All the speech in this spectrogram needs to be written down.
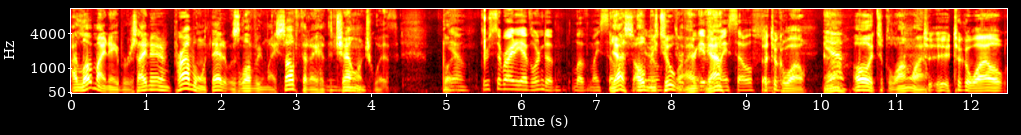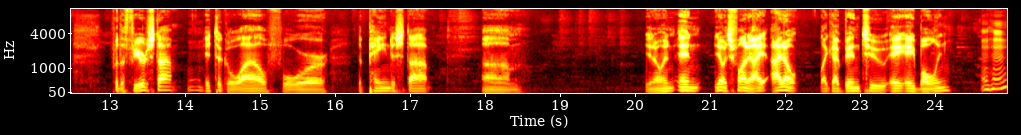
I love my neighbors. I didn't have a problem with that. It was loving myself that I had the challenge with. But yeah, through sobriety, I've learned to love myself. Yes, oh, you me too. through I- forgiving yeah. myself. That and- took a while. Yeah. Oh, it took a long while. It took a while for the fear to stop. Mm. It took a while for the pain to stop. Um, you know, and and you know, it's funny. I I don't like. I've been to AA bowling. Mm-hmm.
